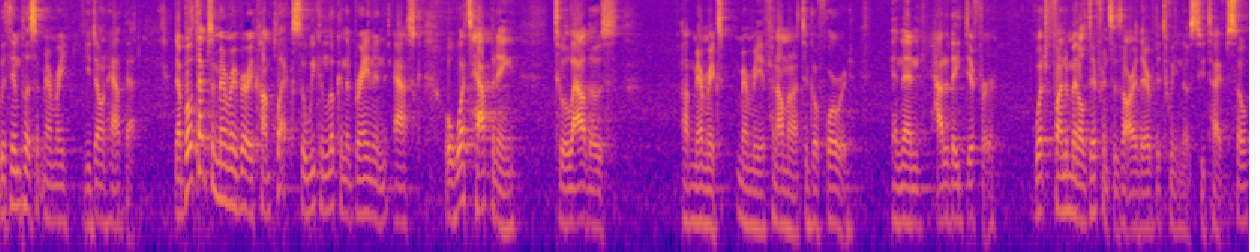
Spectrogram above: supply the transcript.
With implicit memory, you don't have that. Now, both types of memory are very complex, so we can look in the brain and ask, well, what's happening to allow those uh, memory, memory phenomena to go forward? And then how do they differ? What fundamental differences are there between those two types? So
